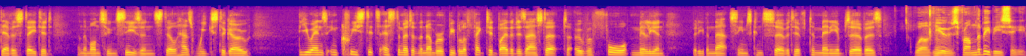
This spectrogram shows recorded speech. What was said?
devastated, and the monsoon season still has weeks to go. The UN's increased its estimate of the number of people affected by the disaster to over 4 million, but even that seems conservative to many observers. World News from the BBC.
